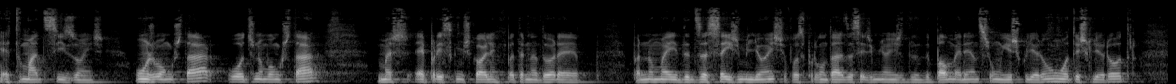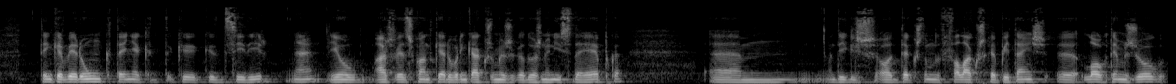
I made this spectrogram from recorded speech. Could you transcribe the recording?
é tomar decisões. Uns vão gostar, outros não vão gostar, mas é para isso que me escolhem para treinador. É para no meio de 16 milhões, se eu fosse perguntar a 16 milhões de, de palmeirenses, um ia escolher um, outro ia escolher outro. Tem que haver um que tenha que, que, que decidir. Né? Eu, às vezes, quando quero brincar com os meus jogadores no início da época, um, Digo-lhes, ou até costumo falar com os capitães, uh, logo temos jogo,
